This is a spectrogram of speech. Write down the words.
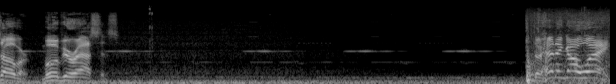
Over. Move your asses. They're heading our way!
